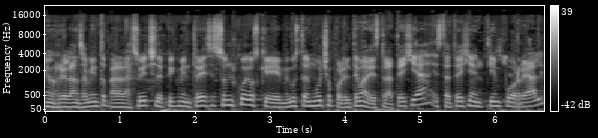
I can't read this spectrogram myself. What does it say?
el relanzamiento para la Switch de Pikmin 3. Son juegos que me gustan mucho por el tema de estrategia, estrategia en tiempo real.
